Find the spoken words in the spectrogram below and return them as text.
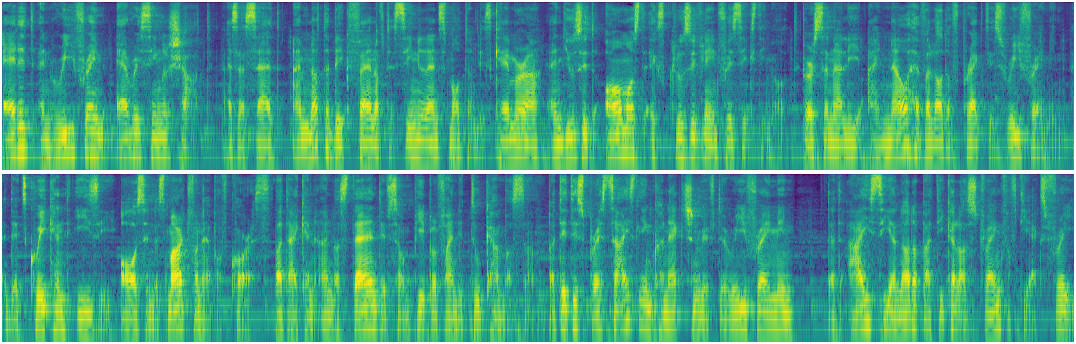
edit and reframe every single shot. As I said, I'm not a big fan of the single lens mode on this camera and use it almost exclusively in 360 mode. Personally, I now have a lot of practice reframing and it's quick and easy, also in the smartphone app of course, but I can understand if some people find it too cumbersome. But it is precisely in connection with the reframing that I see another particular strength of the X3,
